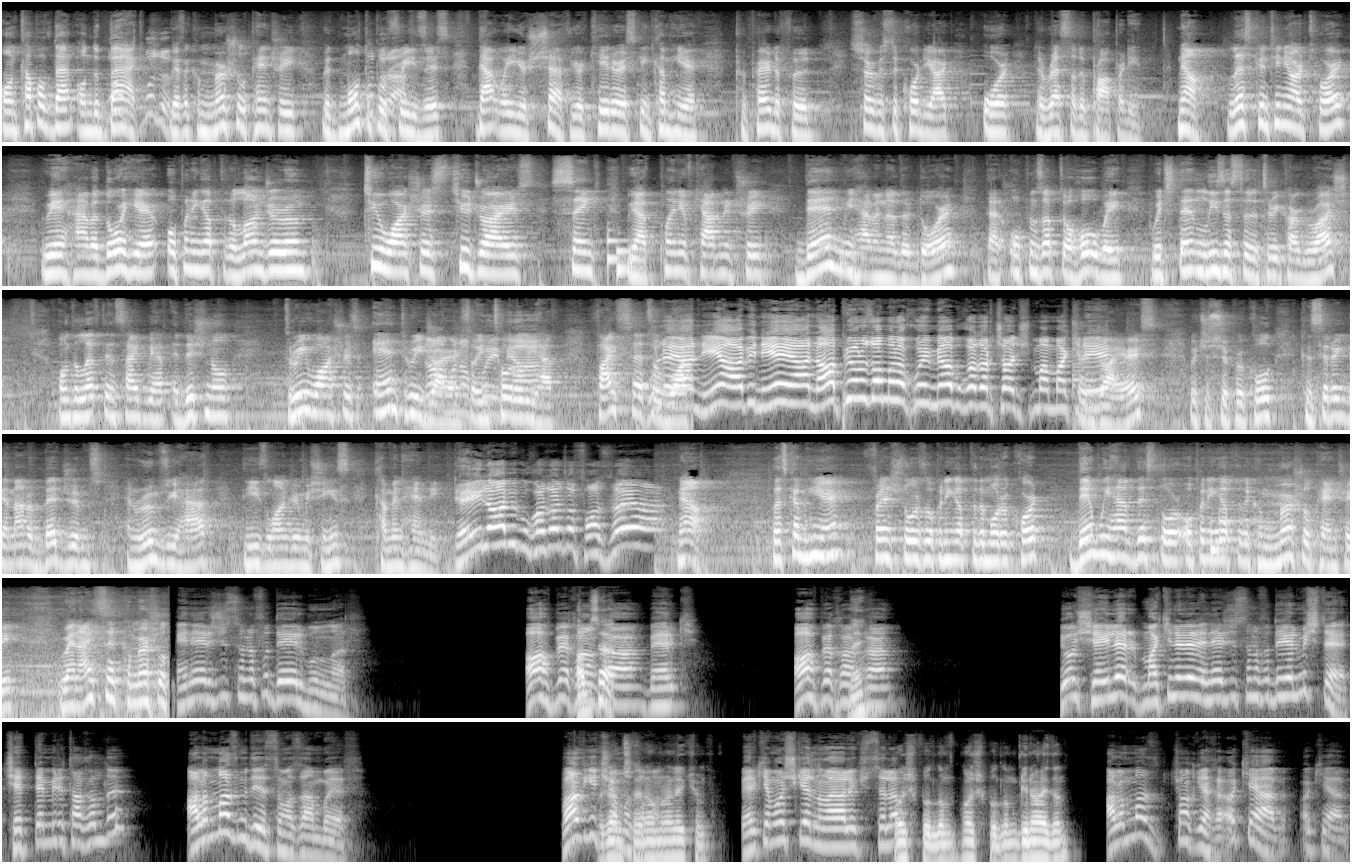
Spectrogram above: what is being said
On top of that, on the back, budur. we have a commercial pantry with multiple Budur abi. freezers. That way, your chef, your caterers can come here, prepare the food, service the courtyard, or the rest of the property. Now, let's continue our tour. We have a door here opening up to the laundry room, two washers, two dryers, sink. We have plenty of cabinetry. Then we have another door that opens up to a hallway, which then leads us to the three car garage. On the left hand side, we have additional three washers and three dryers. So in total, ya? you have five sets Bu of washers Niye abi? Niye ya? Ne yapıyoruz amına koyayım ya bu kadar çalışma and makineyi? dryers, which is super cool considering the amount of bedrooms and rooms you have. These laundry machines come in handy. Değil abi bu kadar da fazla ya. Now, let's come here. French doors opening up to the motor court. Then we have this door opening up to the commercial pantry. When I said commercial Enerji sınıfı değil bunlar. Ah be kanka sen- Berk. Ah be kanka. Yo şeyler makineler enerji sınıfı değilmiş de chatten biri takıldı. Alınmaz mı diyorsun o zaman bu ev? Vazgeçiyorum Hocam o zaman. selamünaleyküm. Berkem hoş geldin. Aleykümselam. Hoş buldum, hoş buldum. Günaydın. Alınmaz. Çok yakın. Okey abi. Okey abi.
